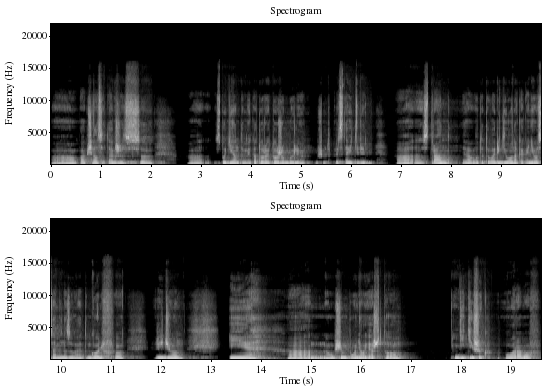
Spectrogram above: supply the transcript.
пообщался также с э, студентами, которые тоже были в общем-то, представителями стран вот этого региона, как они его сами называют, гольф регион. И, ну, в общем, понял я, что детишек у арабов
